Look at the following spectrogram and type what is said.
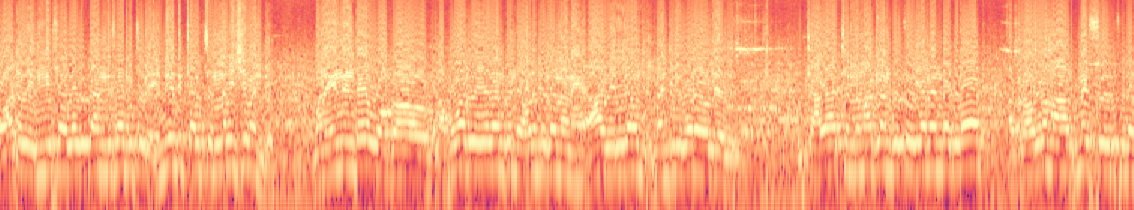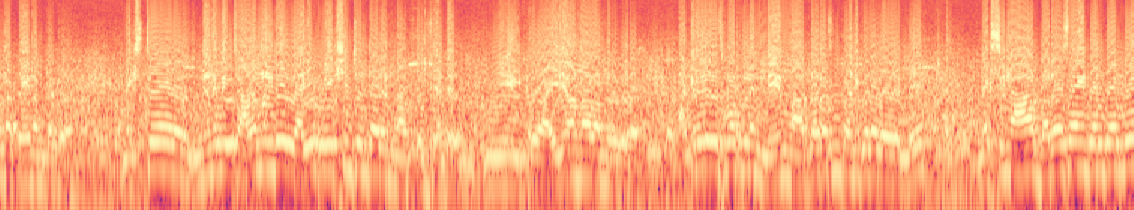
వాటర్ ఎన్నిసార్లు అడిగితే అన్నిసార్లు ఇచ్చారు. ఎందుకంటే చాలా చిన్న విషయం అండి. మనం ఏంటంటే ఒక అపవాదం వేయాలనుకుంటే ఎవరి మీదనే ఆ వెళ్ళాం మంచిది కూడా అవ్వలేదు. చాలా చిన్న మాటలు అనిపిస్తుంది కానీ అక్కడ ఆ ప్రోగ్రామ్ ఆర్గనైజ్ చేస్తుందండి ఆ పెయిన్ అంతా అక్కడ నెక్స్ట్ నేను మీరు చాలా మంది లైవ్ వీక్షించి ఉంటారండి నాకు తెలిసి. అంటే మీకు ఐడియా ఉన్న వాళ్ళందరూ కూడా. అక్కడే తెలిసిపోతుందండి నేను మాట్లాడాల్సిన పని కూడా లేదండి. నెక్స్ట్ నా భరోసా ఏంటంటే అండి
